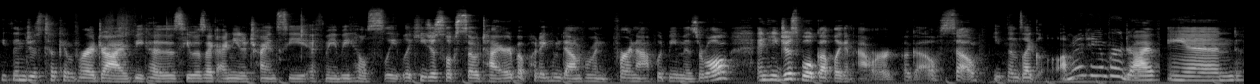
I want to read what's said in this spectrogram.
Ethan just took him for a drive because he was like, I need to try and see if maybe he'll sleep. Like he just looks so tired, but putting him down an, for a nap would be miserable. And he just woke up like an hour ago. So Ethan's like, I'm gonna take him for a drive and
